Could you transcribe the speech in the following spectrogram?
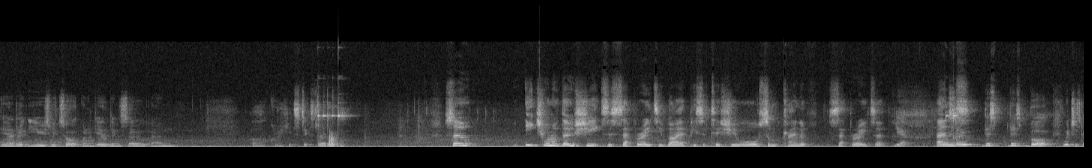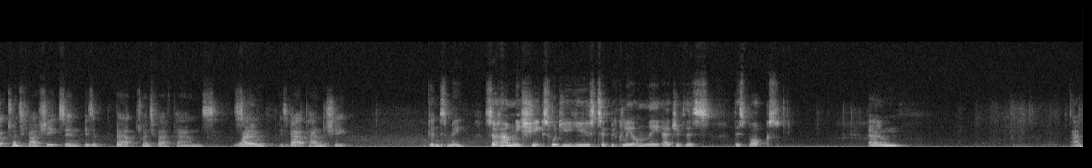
Yeah, I don't usually talk when I'm gilding, so um, oh, crikey, it sticks to everything. So each one of those sheets is separated by a piece of tissue or some kind of separator. Yeah. And So this this book, which has got 25 sheets in, is about 25 pounds. Wow. So it's about a pound a sheet. goodness me. So how many sheets would you use typically on the edge of this this box? Um, I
